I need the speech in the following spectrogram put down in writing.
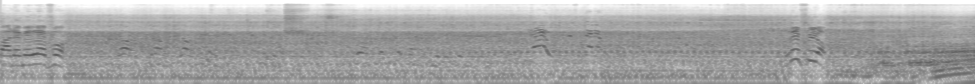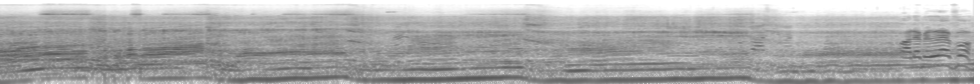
Padre, me levo. Filho. Olha, me levou.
